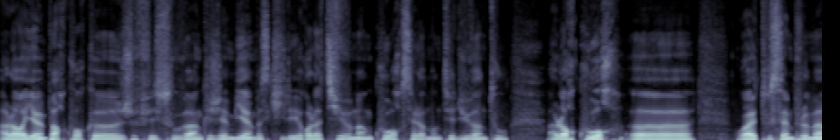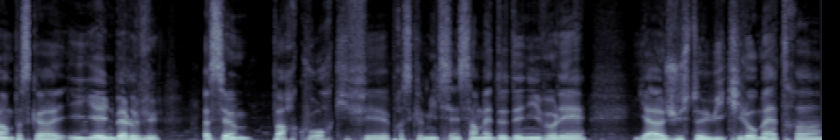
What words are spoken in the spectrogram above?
Alors il y a un parcours que je fais souvent, que j'aime bien parce qu'il est relativement court, c'est la montée du Ventoux. Alors court, euh, ouais, tout simplement parce qu'il y a une belle vue. C'est un parcours qui fait presque 1500 mètres de dénivelé. Il y a juste 8 km.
